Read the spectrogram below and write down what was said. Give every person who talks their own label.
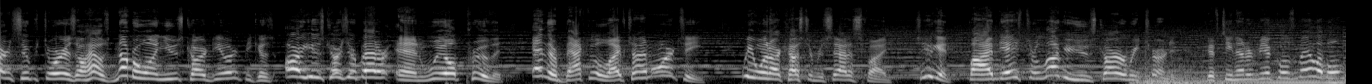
Speaker 1: Martin Superstore is Ohio's number one used car dealer because our used cars are better and we'll prove it. And they're backed with a lifetime warranty. We want our customers satisfied, so you get five days to love your used car or return it. 1,500 vehicles available.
